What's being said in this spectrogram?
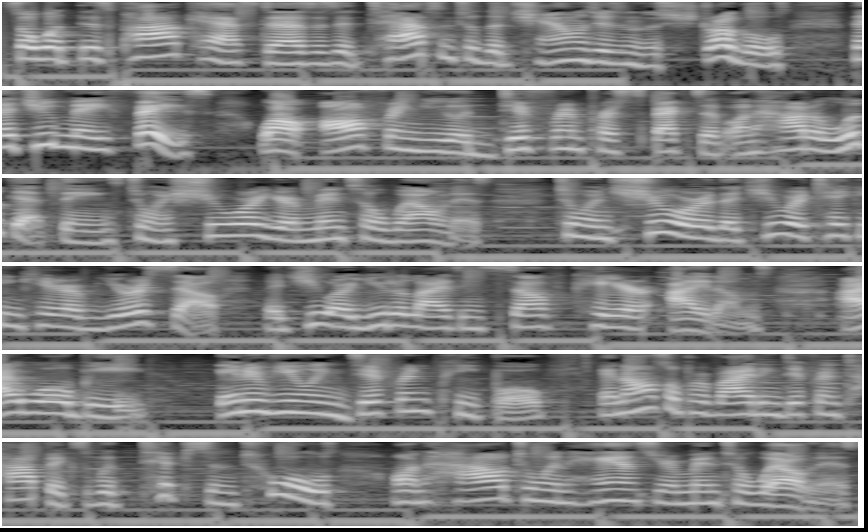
So, what this podcast does is it taps into the challenges and the struggles that you may face while offering you a different perspective on how to look at things to ensure your mental wellness, to ensure that you are taking care of yourself, that you are utilizing self care items. I will be interviewing different people, and also providing different topics with tips and tools on how to enhance your mental wellness.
